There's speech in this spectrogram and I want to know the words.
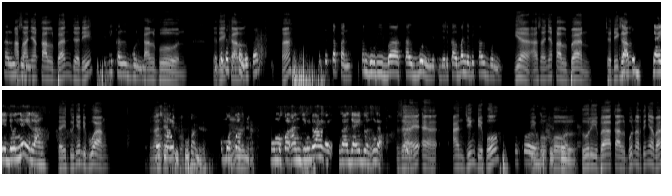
Kalbun. Asalnya kalban jadi Jadi kalbun. kalbun. Jadi Ketetapan, kal Ustaz. Hah? Ketetapan. Kan duriba kalbun gitu. Jadi kalban jadi kalbun. Iya, asalnya kalban. Jadi kal Zaidunnya hilang. zaitunya dibuang. Dengan Terus jadi bu- Dibuang ya. Memukul, Fa'ilnya. memukul anjing doang nggak Zaidun enggak. Zai- eh, anjing dipu Pukul. dipukul. Duriba kalbun artinya apa?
